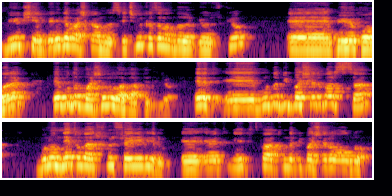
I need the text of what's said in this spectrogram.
Büyükşehir Belediye Başkanlığı seçimi kazanıldığı gözüküyor e, büyük olarak ve bu da başarı olarak addediliyor. Evet e, burada bir başarı varsa bunu net olarak şunu söyleyebilirim. E, evet Millet İttifakı'nda bir başarı oldu.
